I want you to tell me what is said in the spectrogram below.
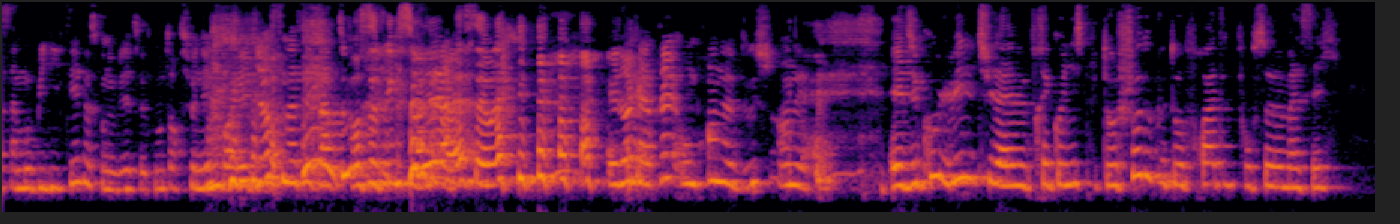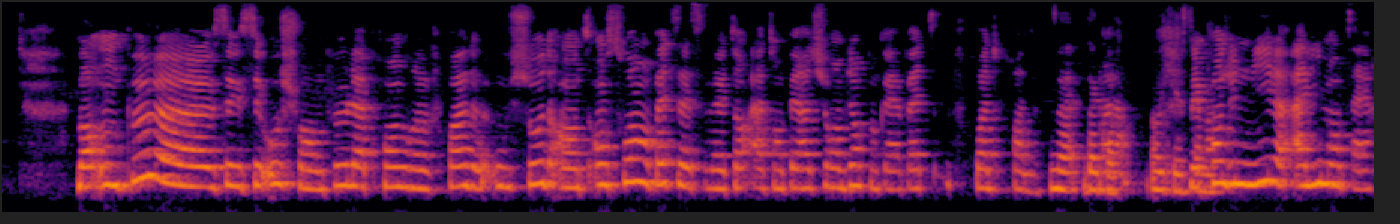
sa mobilité parce qu'on est obligé de se contorsionner pour aller bien se masser partout. pour se frictionner, ouais, c'est vrai. Et donc après, on prend notre douche, en effet. Et du coup, l'huile, tu la préconises plutôt chaude ou plutôt froide pour se masser? Bon, on peut, euh, c'est au choix, on peut la prendre froide ou chaude. En, en soi, en fait, ça, ça, va être à température ambiante, donc elle va pas être froide, froide. Ouais, d'accord. Voilà. Mais prendre une huile alimentaire.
